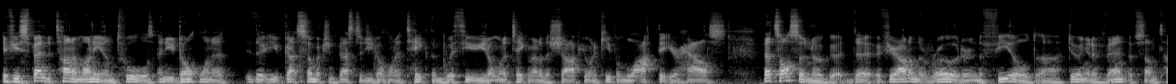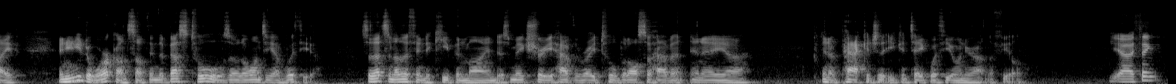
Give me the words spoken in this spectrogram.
if you spend a ton of money on tools and you don't want to, you've got so much invested, you don't want to take them with you. You don't want to take them out of the shop. You want to keep them locked at your house. That's also no good. The, if you're out on the road or in the field uh, doing an event of some type, and you need to work on something, the best tools are the ones you have with you. So that's another thing to keep in mind is make sure you have the right tool, but also have it in a uh, in a package that you can take with you when you're out in the field. Yeah, I think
